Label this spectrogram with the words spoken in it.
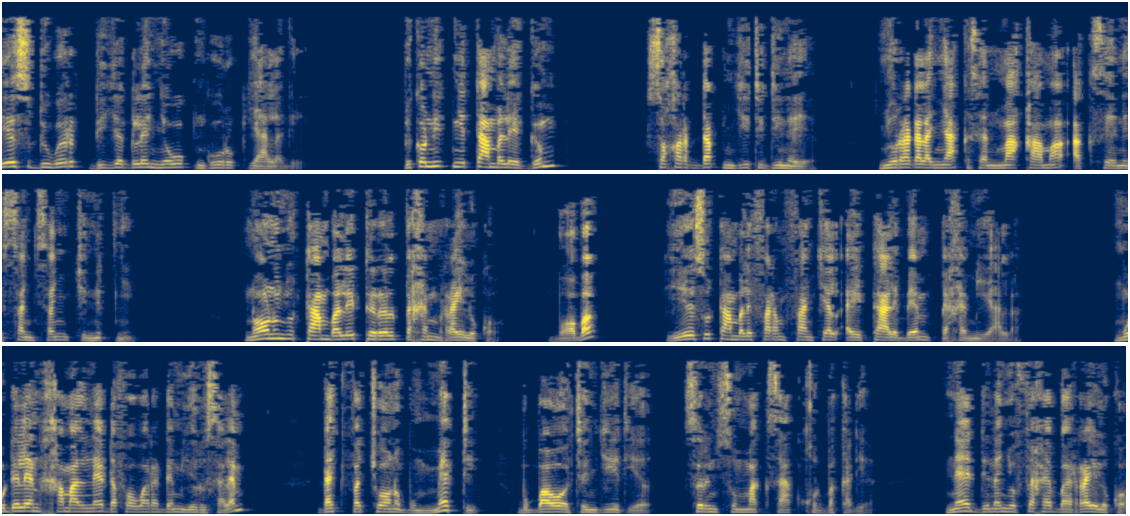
yéesu di wër di yëgle ñëwuk nguuruk yàlla gi bi ko nit ñi tàmbalee gëm soxor dab njiiti diine ya ñu ragal a ñàkk seen maqaama ak seeni sañ-sañ ci nit ñi noonu ñu tàmbali tëral pexem reylu ko booba yéesu tàmbali faram fànceel ay taalibeem pexem yàlla mu di leen xamal ne dafa war a dem yerusalem daj fa coono bu metti bu bawoo ca njiit ya sëriñ su mag saak xutbakat ya ne dinañu fexe ba reylu ko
